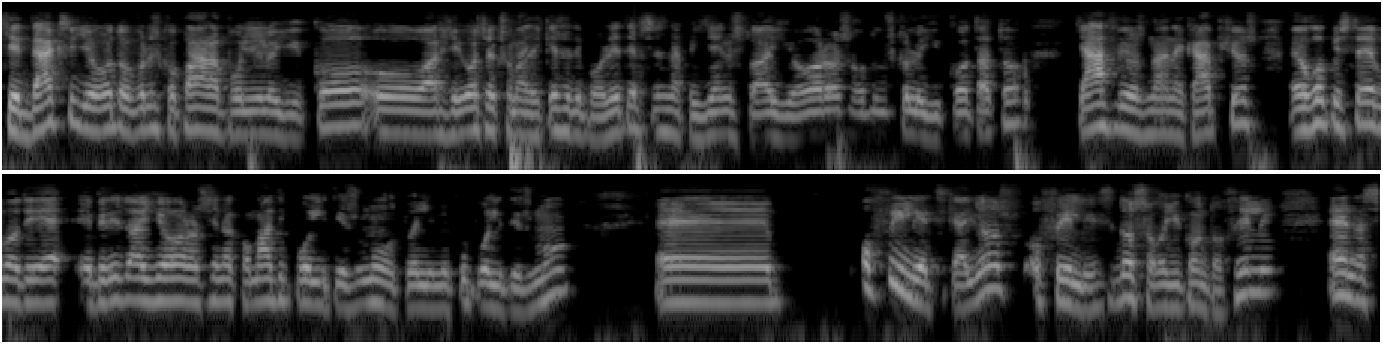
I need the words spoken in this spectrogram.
Και εντάξει, και εγώ το βρίσκω πάρα πολύ λογικό ο αρχηγός τη εξωματικής αντιπολίτευσης να πηγαίνει στο Άγιο Όρος. Εγώ το βρίσκω λογικότατο και άθεο να είναι κάποιος. Εγώ πιστεύω ότι ε, επειδή το Άγιο Όρος είναι κομμάτι πολιτισμού, του ελληνικού πολιτισμού, ε, οφείλει έτσι κι αλλιώς, οφείλει, εντός εισαγωγικών το οφείλει, ένας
